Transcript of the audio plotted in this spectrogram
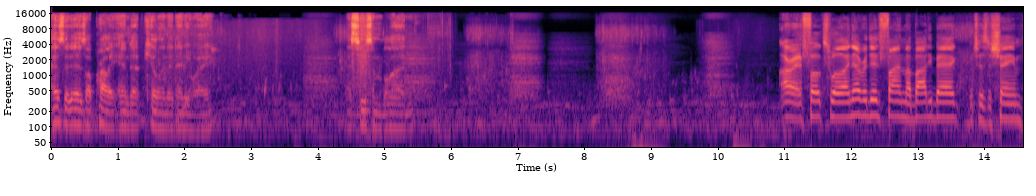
As it is, I'll probably end up killing it anyway. I see some blood. Alright, folks. Well, I never did find my body bag, which is a shame.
